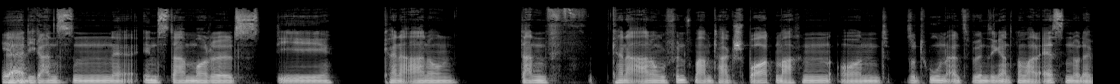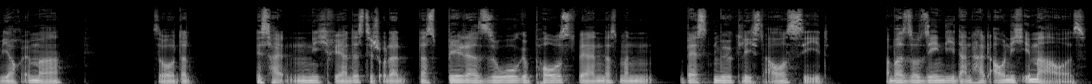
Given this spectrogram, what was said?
Äh, die ganzen äh, Insta-Models, die, keine Ahnung, dann, keine Ahnung, fünfmal am Tag Sport machen und so tun, als würden sie ganz normal essen oder wie auch immer. So, das ist halt nicht realistisch oder dass Bilder so gepostet werden, dass man bestmöglichst aussieht. Aber so sehen die dann halt auch nicht immer aus.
